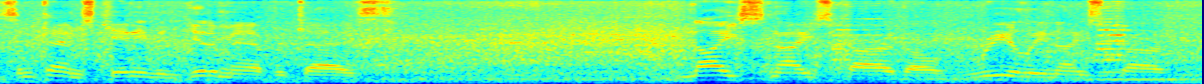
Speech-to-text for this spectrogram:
Sometimes can't even get them advertised. Nice, nice car though. Really nice car.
